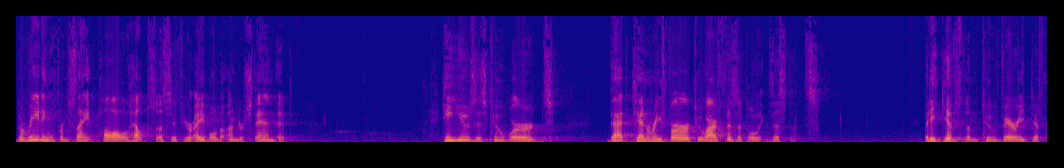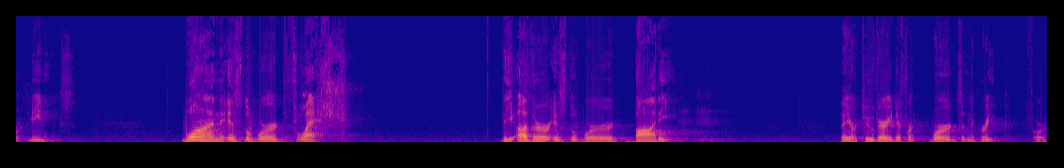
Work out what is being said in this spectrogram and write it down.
the reading from St. Paul helps us if you're able to understand it. He uses two words that can refer to our physical existence but he gives them two very different meanings. One is the word flesh, the other is the word body. They are two very different words in the Greek, for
